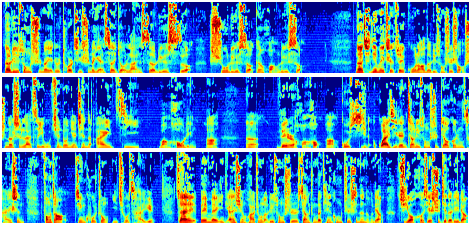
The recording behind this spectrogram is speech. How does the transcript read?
那绿松石呢，也就是土耳其石呢颜色有蓝色、绿色、疏绿色跟黄绿色。那迄今为止最古老的绿松石首饰呢，是来自于五千多年前的埃及王后陵啊，嗯。威尔皇后啊，古希古埃及人将绿松石雕刻成财神，放到金库中以求财运。在北美印第安神话中的绿松石象征着天空之神的能量，具有和谐世界的力量。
